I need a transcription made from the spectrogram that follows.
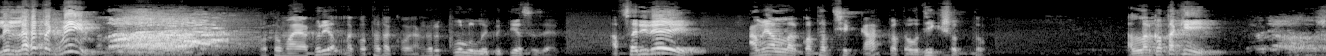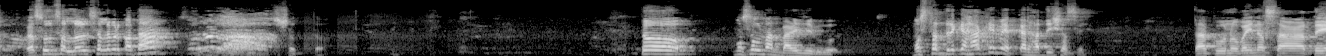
লিল্লাহ তাকবীর। কত মায়া করি আল্লাহ কথাটা কয়। আঙ্গার কোললে কইতে আছে যে আফসারি রে আমি আল্লাহর কথা চেয়ে কার কথা? অধিক সত্য। আল্লাহর কথা কি? রাসূল সাল্লাল্লাহু আলাইহি সাল্লামের কথা? সত্য। তো মুসলমান বাড়ি যাবে গো। মোস্তাদকে হাকিম একটার হাদিস আছে। তা কোনো বাইনা সাথে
